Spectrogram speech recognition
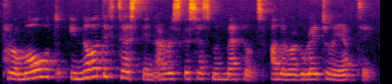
promote innovative testing and risk assessment methods and the regulatory uptake.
